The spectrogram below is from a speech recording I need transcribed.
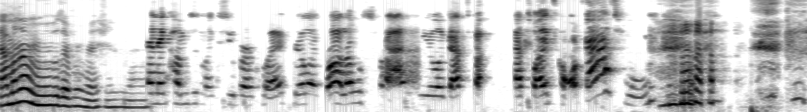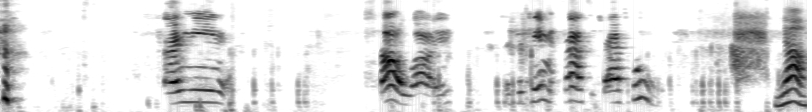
I'm gonna remove their permissions now. and it comes in like super quick, they're like, "Wow, that was fast." And you're like, "That's fa- that's why it's called fast food." I mean, not. If it came in fast, it's fast food. yeah,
